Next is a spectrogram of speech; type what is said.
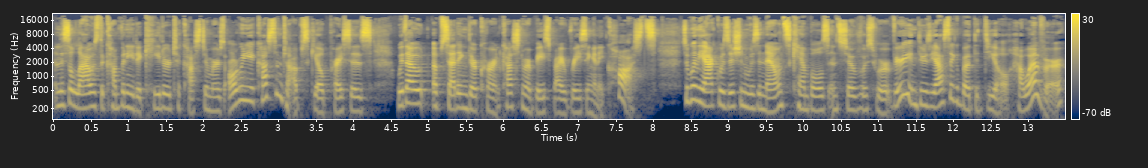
And this allows the company to cater to customers already accustomed to upscale prices without upsetting their current customer base by raising any costs. So when the acquisition was announced, Campbell's and Sovos were very enthusiastic about the deal. However,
